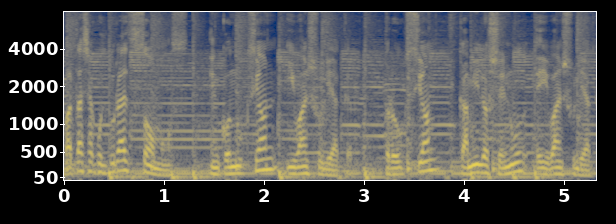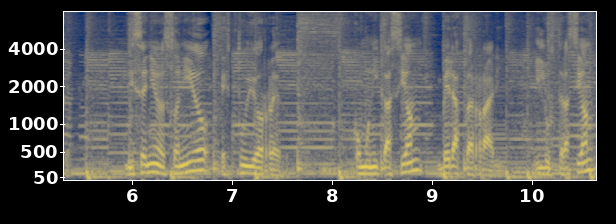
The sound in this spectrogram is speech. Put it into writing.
Batalla Cultural Somos. En conducción, Iván Juliáquer. Producción, Camilo Genud e Iván Juliáquer. Diseño de sonido, Estudio Red. Comunicación, Vera Ferrari. Ilustración,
